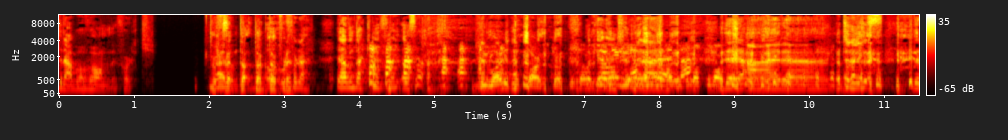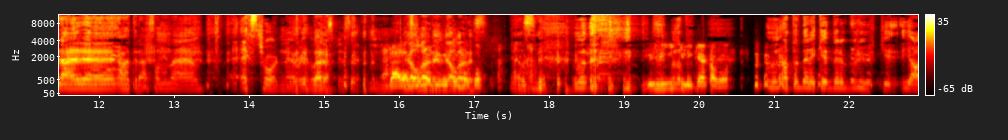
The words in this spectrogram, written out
drev av vanlige folk. Takk for, det. Takk, takk for Og det. Det. Ja, men det er ikke noe for, altså, du var litt starstruck. Liksom. Okay, Ja, dere er, dere er, eh, dere er, dere er eh, Hva heter det? Sånn uh, extraordinary, Der, ja. si. Mm. Der er Vi alle er det, vi alle er opp. Yes. Men, Unik liker jeg å kalle oss. men at dere ikke dere bruker Ja,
